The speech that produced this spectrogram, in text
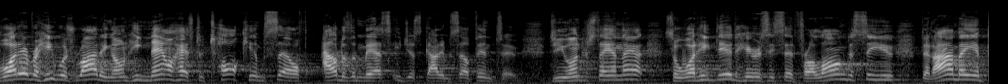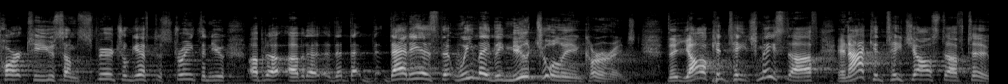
Whatever he was writing on, he now has to talk himself out of the mess he just got himself into. Do you understand that? So, what he did here is he said, For I long to see you, that I may impart to you some spiritual gift to strengthen you. Up that, that is, that we may be mutually encouraged. That y'all can teach me stuff, and I can teach y'all stuff too.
